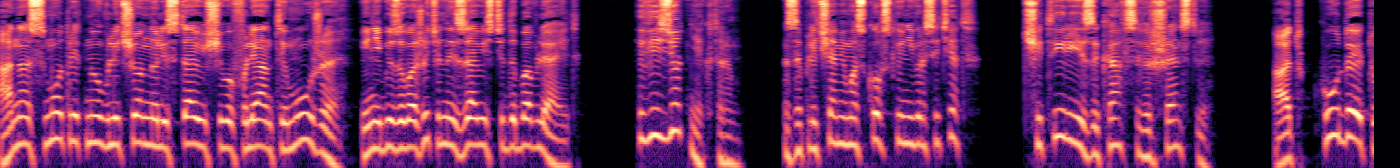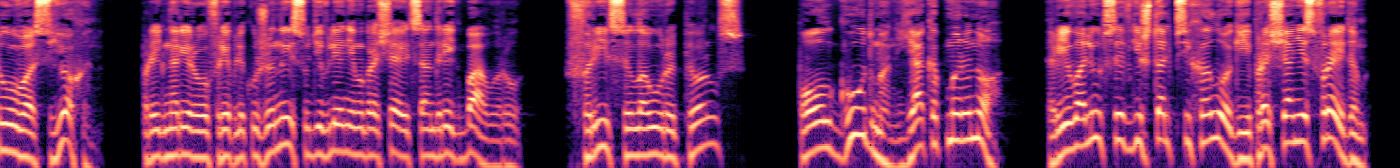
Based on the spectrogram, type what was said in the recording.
Она смотрит на увлеченно листающего фолианты мужа и не без уважительной зависти добавляет. «Везет некоторым. За плечами Московский университет. Четыре языка в совершенстве». «Откуда это у вас, Йохан? Проигнорировав реплику жены, с удивлением обращается Андрей к Бауэру. Фриц и Лаура Перлс? Пол Гудман, Якоб Марено. Революция в гештальт-психологии, прощание с Фрейдом,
